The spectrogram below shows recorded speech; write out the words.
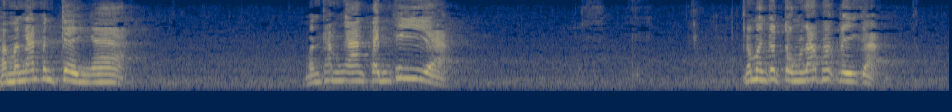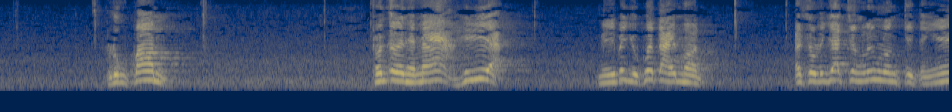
ธรรมนัตมันเก่งอะ มันทำงานเต็มที่อะ แล้วมันก็ตรงรักภักดีกับลุงป้อม คนอื่นเห็นไหมเฮียหนีไปอยู่เพื่อตายหมด ไอ้สุริยะจึงเรื่องเรืองกิจอย่างนี้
